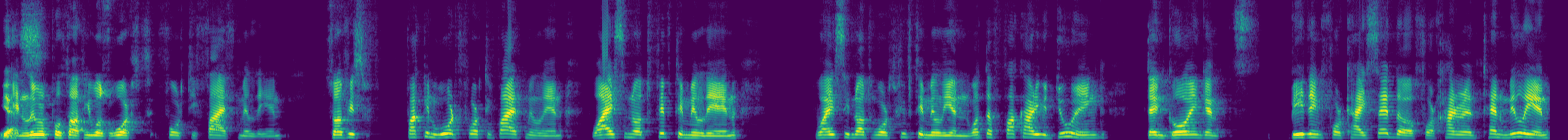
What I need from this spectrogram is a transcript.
Yes. And Liverpool thought he was worth 45 million. So if he's fucking worth 45 million. Why is he not 50 million? Why is he not worth 50 million? What the fuck are you doing? Then going and bidding for Caicedo for 110 million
